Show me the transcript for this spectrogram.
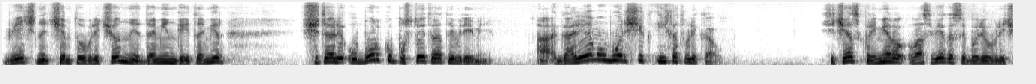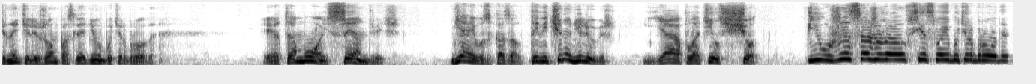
Вечно чем-то увлеченные Доминго и Тамир считали уборку пустой тратой времени, а голем-уборщик их отвлекал. Сейчас, к примеру, Лас-Вегасы были увлечены тележом последнего бутерброда. «Это мой сэндвич. Я его заказал. Ты ветчину не любишь». Я оплатил счет и уже сожрал все свои бутерброды.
